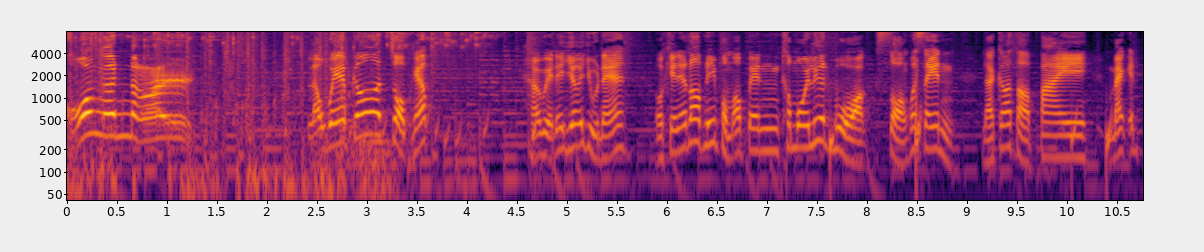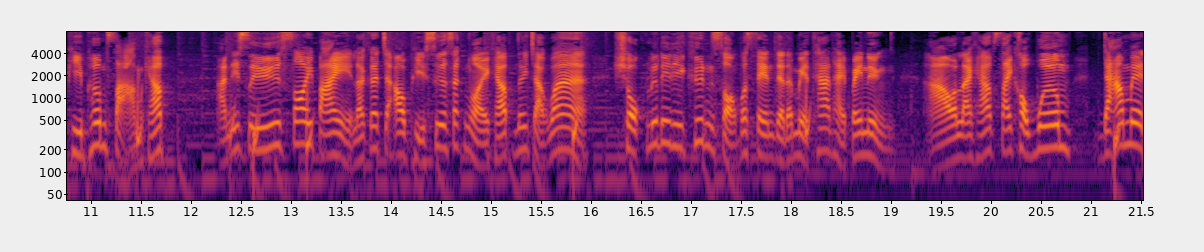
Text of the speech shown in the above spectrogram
ขอเงินหน่อย แล้วเวฟก็จบครับหาเวทได้เยอะอยู่นะ โอเคในรอบนี้ผมเอาเป็นขโมยเลือดบวก 2%แล้วก็ต่อไป Max HP เพิ่ม 3 ครับ อันนี้ซื้อสร้อยไปแล้วก็จะเอาผีเสื้อสักหน่อยครับ เนื่องจากว่าฉกเลือดได้ดีขึ้น 2%แต่ดาเมจท่าตุหายไป 1 เอาละครับไซคอบเวิร์มดาเมจ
